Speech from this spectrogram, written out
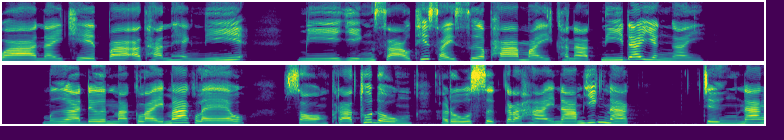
ว่าในเขตป่าอาถรรพ์แห่งนี้ มีหญิงสาวที่ใส่เสื้อผ้าใหม่ขนาดนี้ได้ยังไง เมื่อเดินมาไกลมากแล้ว สองพระธุดงรู้สึกกระหายน้ำยิ่งนัก จึงนั่ง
